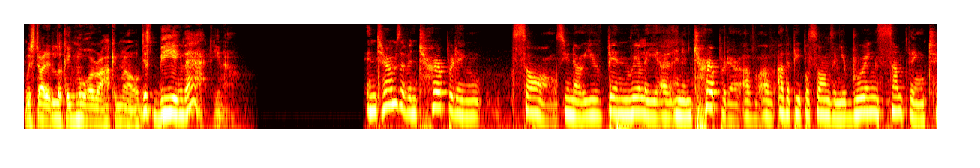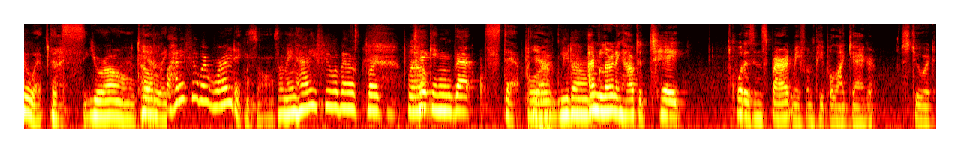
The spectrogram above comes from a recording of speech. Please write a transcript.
We started looking more rock and roll, just being that, you know. In terms of interpreting songs. You know, you've been really a, an interpreter of, of other people's songs, and you bring something to it that's right. your own, totally. Yeah. How do you feel about writing songs? I mean, how do you feel about like well, taking that step? Or yeah. you don't. I'm learning how to take what has inspired me from people like Jagger, Stewart,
